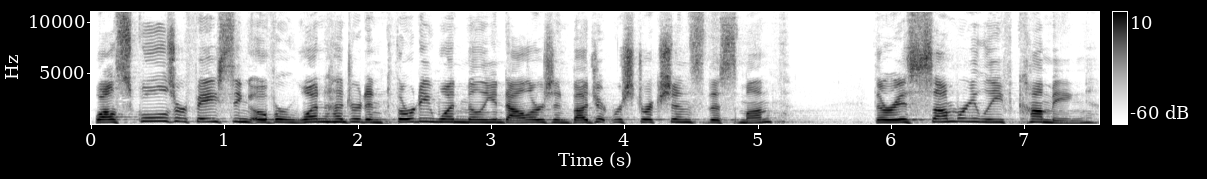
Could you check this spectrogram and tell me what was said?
While schools are facing over $131 million in budget restrictions this month, there is some relief coming.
